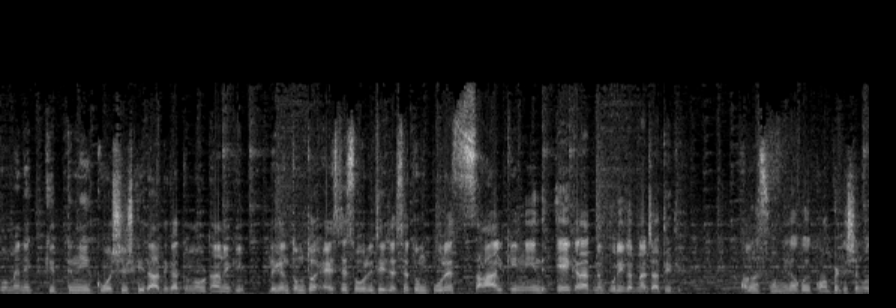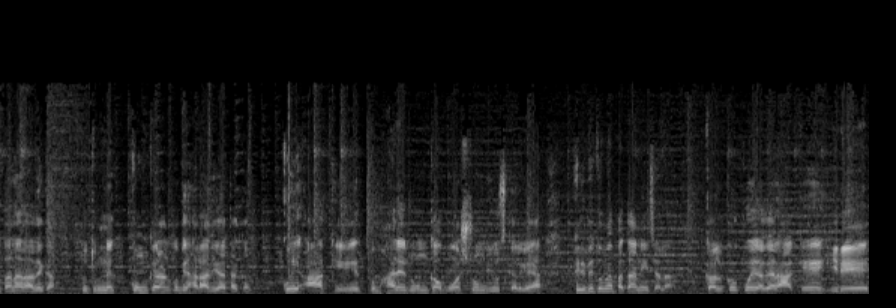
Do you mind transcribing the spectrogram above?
को मैंने कितनी कोशिश की राधिका तुम्हें उठाने की लेकिन तुम तो ऐसे सो रही थी जैसे तुम पूरे साल की नींद एक रात में पूरी करना चाहती थी। अगर सोने का कोई कंपटीशन होता ना राधिका तो तुमने कुंभकर्ण को भी हरा दिया था कल। कोई आके तुम्हारे रूम का वॉशरूम यूज़ कर गया फिर भी तुम्हें पता नहीं चला। कल को कोई अगर आके हीरे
